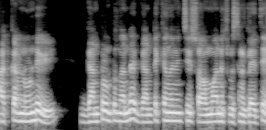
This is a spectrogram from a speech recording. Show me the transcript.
అక్కడ నుండి గంట ఉంటుందండి. ఆ గంట కింద నుంచి స్వామివారిని చూసినట్లయితే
